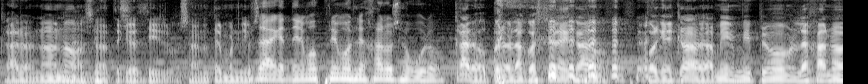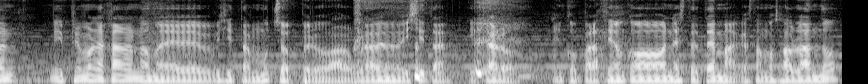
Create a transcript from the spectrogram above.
Claro, no, no, o sea, te quiero decir, o sea, no tenemos ni... O sea, que tenemos primos lejanos seguro. Claro, pero la cuestión es, claro, porque claro, a mí mis primos lejanos, mis primos lejanos no me visitan mucho, pero alguna vez me visitan. Y claro, en comparación con este tema que estamos hablando,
